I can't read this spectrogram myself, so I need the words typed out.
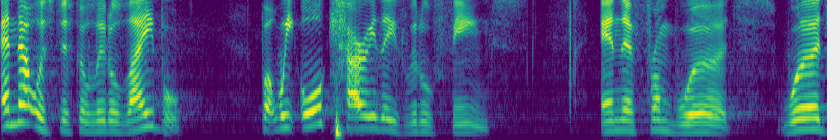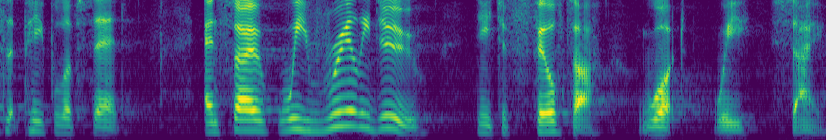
And that was just a little label. But we all carry these little things, and they're from words, words that people have said. And so we really do need to filter what we say.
